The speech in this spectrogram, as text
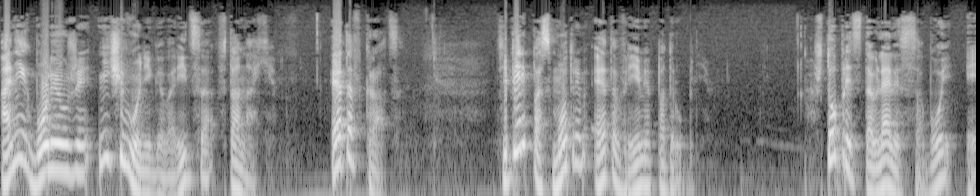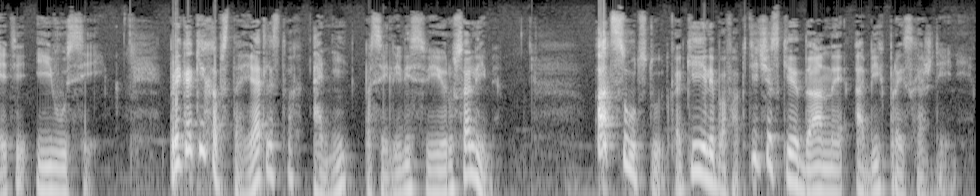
о них более уже ничего не говорится в Танахе. Это вкратце. Теперь посмотрим это время подробнее. Что представляли собой эти Иевусеи? При каких обстоятельствах они поселились в Иерусалиме? Отсутствуют какие-либо фактические данные об их происхождении.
